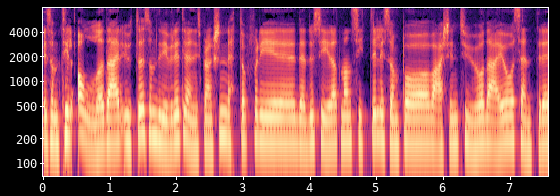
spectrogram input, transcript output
liksom til alle der ute som driver i treningsbransjen. Nettopp fordi det du sier, at man sitter liksom på hver sin tue, og det er jo sentre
